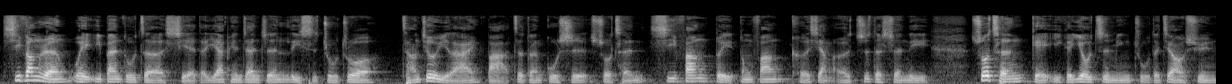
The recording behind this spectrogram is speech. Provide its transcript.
西方人为一般读者写的鸦片战争历史著作，长久以来把这段故事说成西方对东方可想而知的胜利，说成给一个幼稚民族的教训。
